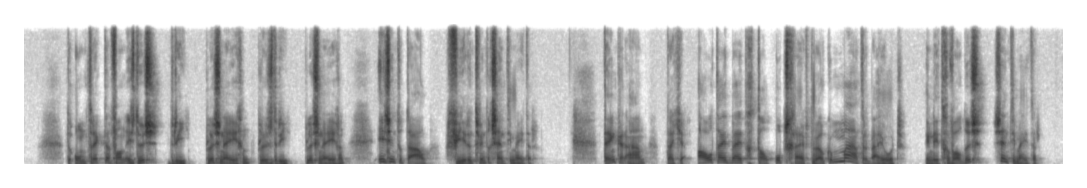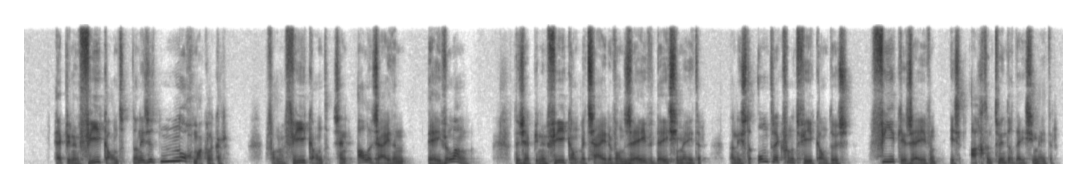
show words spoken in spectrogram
De omtrek daarvan is dus 3 plus 9 plus 3 plus 9 is in totaal 24 centimeter. Denk eraan dat je altijd bij het getal opschrijft welke maat erbij hoort. In dit geval dus centimeter. Heb je een vierkant, dan is het nog makkelijker. Van een vierkant zijn alle zijden even lang. Dus heb je een vierkant met zijden van 7 decimeter, dan is de omtrek van het vierkant dus 4 keer 7 is 28 decimeter.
